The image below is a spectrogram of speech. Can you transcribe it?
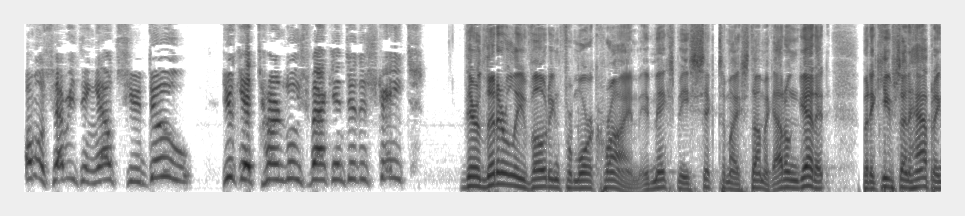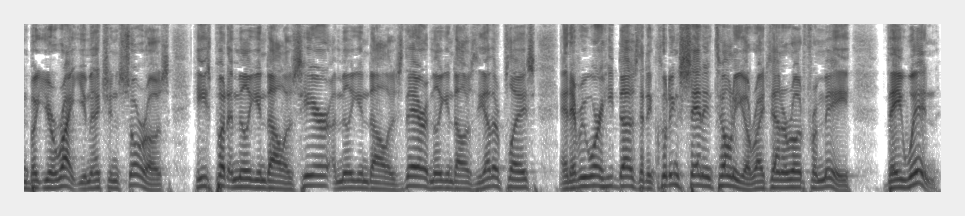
almost everything else you do, you get turned loose back into the streets. They're literally voting for more crime. It makes me sick to my stomach. I don't get it, but it keeps on happening. But you're right. You mentioned Soros. He's put a million dollars here, a million dollars there, a million dollars the other place, and everywhere he does that, including San Antonio, right down the road from me, they win.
